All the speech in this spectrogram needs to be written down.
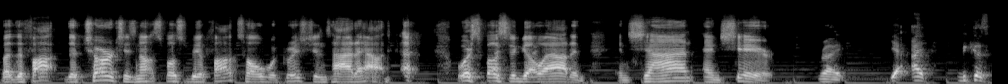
But the fo- the church is not supposed to be a foxhole where Christians hide out. We're supposed to go out and, and shine and share. Right. Yeah. I because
